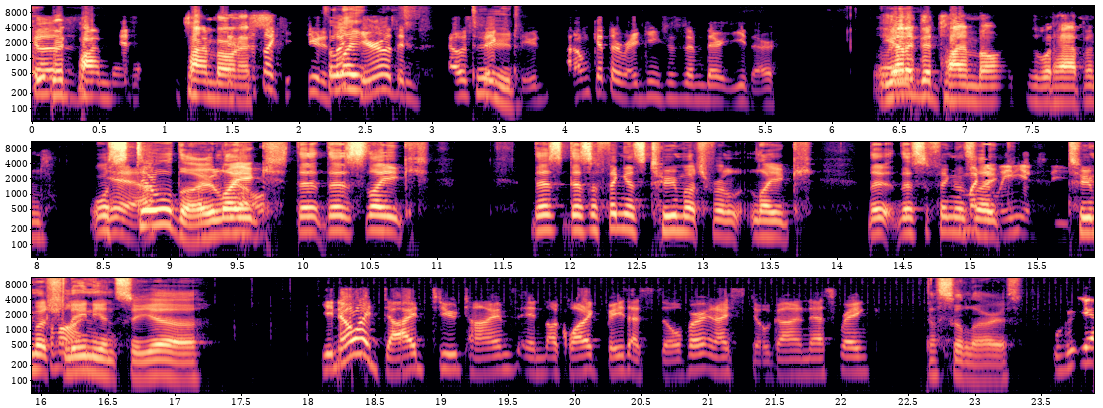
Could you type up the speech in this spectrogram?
Good time. it's- Time It's bonus. just like, dude, it's like, like, Heroes and House Six, dude. dude. I don't get the ranking system there either. you got a good time bonus. Is what happened. Well, Yeah, still though, but like there, there's like there's there's a thing that's too much for like there, there's a thing Too that's much like leniency. too much Come on. leniency. Yeah. You know, I died two times in Aquatic Base at Silver, and I still got an S rank. That's hilarious. Well, Yeah,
